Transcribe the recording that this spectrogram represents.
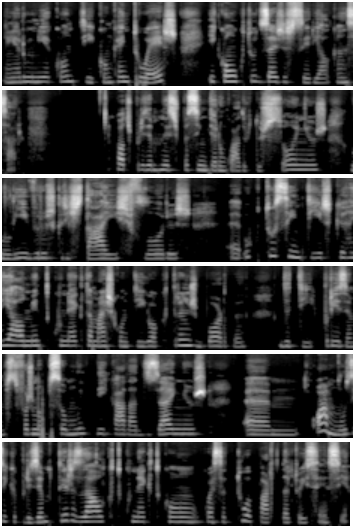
em harmonia contigo, com quem tu és e com o que tu desejas ser e alcançar. Podes, por exemplo, nesse espacinho ter um quadro dos sonhos, livros, cristais, flores, uh, o que tu sentires que realmente conecta mais contigo ou que transborda de ti. Por exemplo, se fores uma pessoa muito dedicada a desenhos um, ou à música, por exemplo, teres algo que te conecte com, com essa tua parte da tua essência.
